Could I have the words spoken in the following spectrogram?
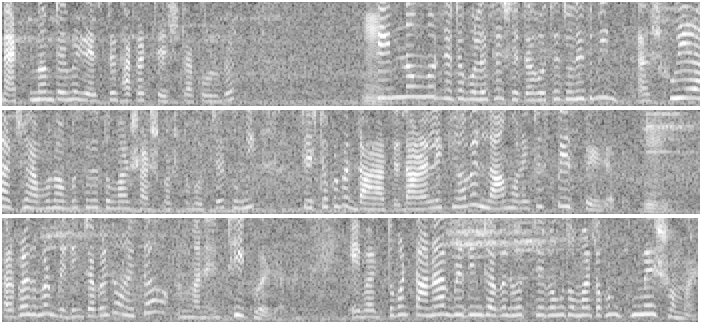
ম্যাক্সিমাম টাইমে রেস্টে থাকার চেষ্টা করবে। তিন নম্বর যেটা বলেছে সেটা হচ্ছে যদি তুমি শুয়ে আছো এমন অবস্থাতে তোমার শ্বাসকষ্ট হচ্ছে তুমি চেষ্টা করবে দাঁড়াতে। দাঁড়ালে কি হবে? লাং অনেকটা স্পেস পেয়ে যাবে। হুম, তার ফলে তোমার ব্রিদিং ট্রাভেলটা অনেকটা মানে ঠিক হয়ে যাবে। এবার তোমার টানা ব্রিদিং ট্রাভেল হচ্ছে এবং তোমার তখন ঘুমের সময়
